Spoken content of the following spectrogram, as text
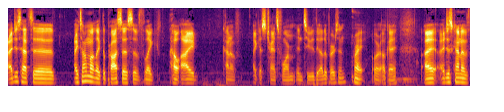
I just have to. Are you talking about like the process of like how I kind of I guess transform into the other person? Right. Or okay, I I just kind of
